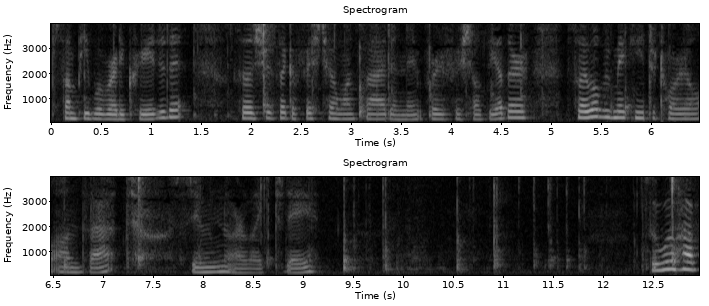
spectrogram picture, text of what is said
some people have already created it. So it's just like a fishtail one side and an inverted fishtail the other. So I will be making a tutorial on that soon or like today. So we'll have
